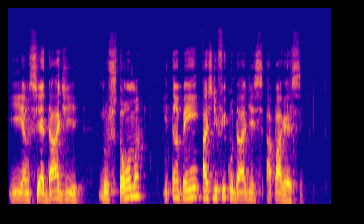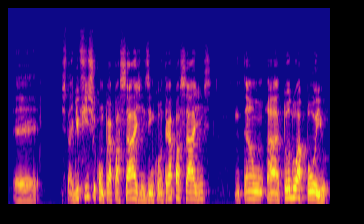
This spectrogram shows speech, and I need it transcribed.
e a ansiedade nos toma e também as dificuldades aparecem. É, está difícil comprar passagens, encontrar passagens, então a, todo o apoio.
